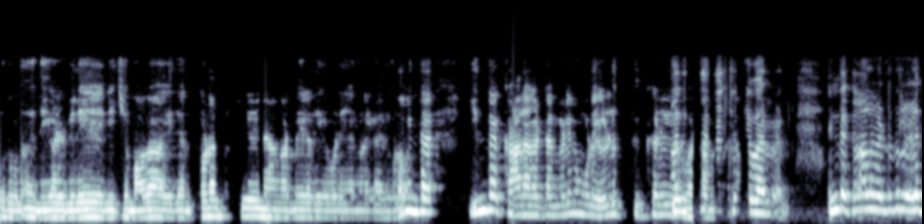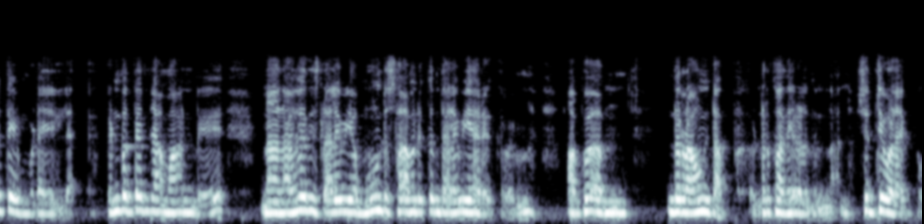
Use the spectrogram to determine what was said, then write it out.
ஒரு நிகழ்விலே நிச்சயமாக இதன் தொடர்ச்சியை நாங்கள் மேலதிக விடயங்களை கருதி கொள்வோம். இந்த இந்த காலகட்டங்களில் உங்களுடைய எழுத்துக்கள் இந்த காலகட்டத்தில் எழுத்தை விட இல்லை. எண்பத்தஞ்சாம் ஆண்டு நான் அகதி தலைவியா மூன்று சாமருக்கும் தலைவியா இருக்கிறேன். அப்போ இந்த ரவுண்ட் அப் என்ற கதை எழுதினேன் நான். சுத்தி வளைப்பு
